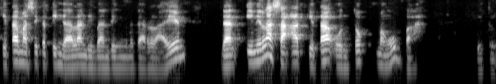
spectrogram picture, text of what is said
kita masih ketinggalan dibanding negara lain dan inilah saat kita untuk mengubah gitu.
